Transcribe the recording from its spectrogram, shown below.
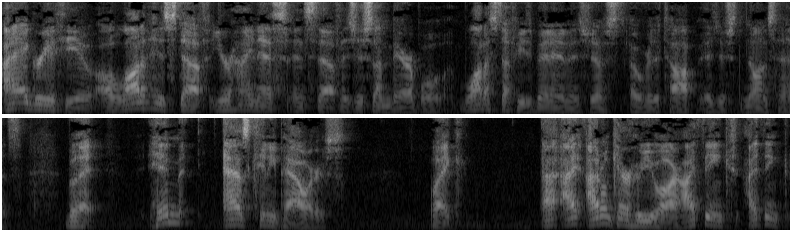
I agree with you. A lot of his stuff, Your Highness and stuff, is just unbearable. A lot of stuff he's been in is just over the top. It's just nonsense. But him as Kenny Powers, like. I, I I don't care who you are. I think I think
